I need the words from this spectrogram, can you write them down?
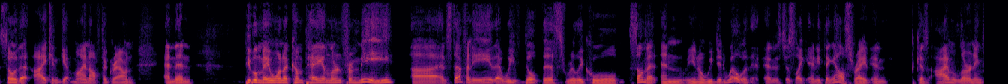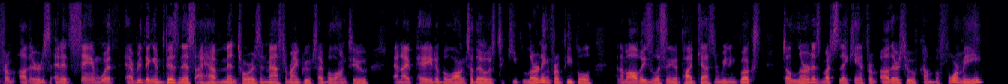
so that I can get mine off the ground. And then people may want to come pay and learn from me uh, and Stephanie that we've built this really cool summit and you know we did well with it. And it's just like anything else, right? And because I'm learning from others. And it's same with everything in business. I have mentors and mastermind groups I belong to, and I pay to belong to those to keep learning from people. And I'm always listening to podcasts and reading books to learn as much as I can from others who have come before me.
